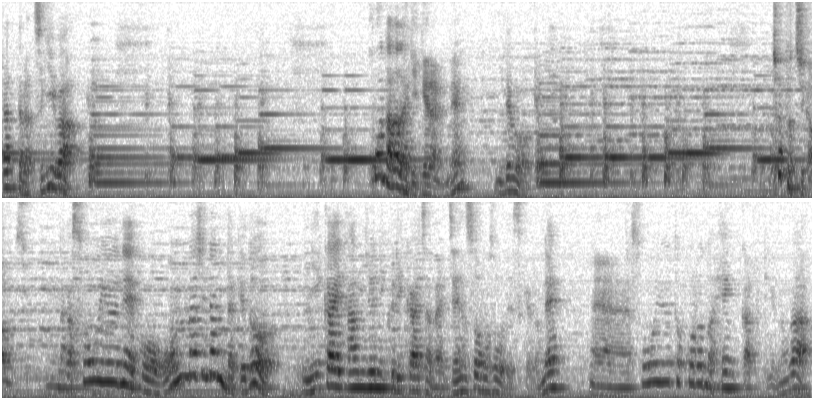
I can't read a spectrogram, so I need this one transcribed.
だったら次はこうならなきゃいけないのね。でもちょっと違うんですよ。なんかそういうねこう同じなんだけど2回単純に繰り返さない。前奏もそうですけどね、えー、そういうところの変化っていうのが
